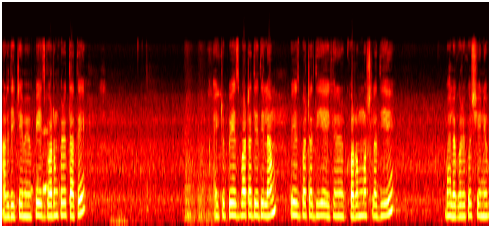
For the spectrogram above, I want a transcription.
আর এদিকটা আমি পেঁয়াজ গরম করে তাতে একটু পেঁয়াজ বাটা দিয়ে দিলাম। পেঁয়াজ বাটা দিয়ে এখানে গরম মশলা দিয়ে ভালো করে কষিয়ে নেব।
